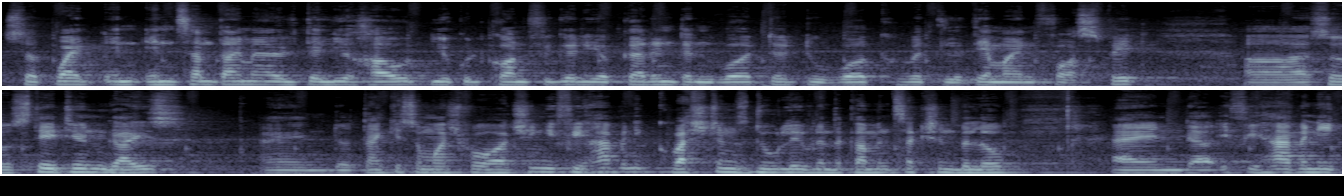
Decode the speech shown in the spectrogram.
So quite in, in some time, I will tell you how you could configure your current inverter to work with lithium iron phosphate. Uh, so stay tuned guys and uh, thank you so much for watching. If you have any questions, do leave it in the comment section below. And uh, if you have any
